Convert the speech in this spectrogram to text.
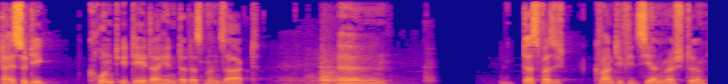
da ist so die Grundidee dahinter, dass man sagt, ähm, das, was ich quantifizieren möchte,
